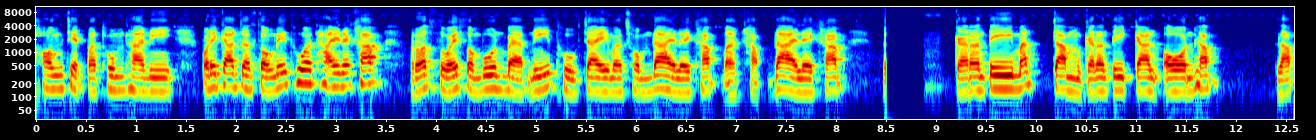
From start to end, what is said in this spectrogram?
คลองเจ็ดปทุมธานี บริการจัดส่งได้ทั่วไทยนะครับ รถสวยสมบูรณ์แบบนี้ถูกใจมาชมได้เลยครับ มาขับได้เลยครับ การันตีมัดจำการันตีการโอนครับรับ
